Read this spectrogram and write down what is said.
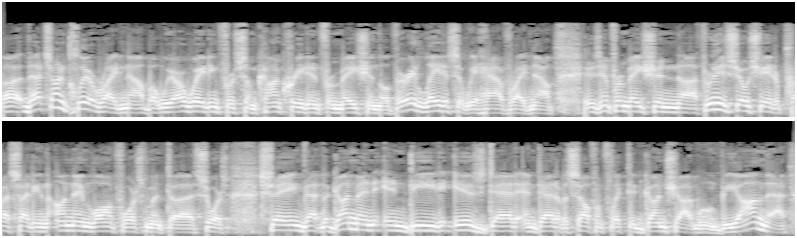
Uh, that's unclear right now, but we are waiting for some concrete information. The very latest that we have right now is information uh, through the Associated Press citing an unnamed law enforcement uh, source saying that the gunman indeed is dead and dead of a self-inflicted gunshot wound. Beyond that,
